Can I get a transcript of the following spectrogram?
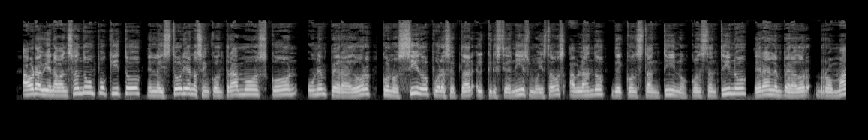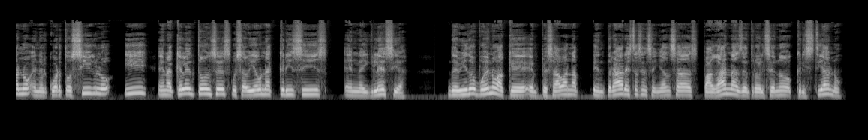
Ahora bien, avanzando un poquito en la historia, nos encontramos con un emperador conocido por aceptar el cristianismo y estamos hablando de Constantino. Constantino era el emperador romano en el cuarto siglo y en aquel entonces pues había una crisis en la iglesia debido bueno a que empezaban a entrar estas enseñanzas paganas dentro del seno cristiano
